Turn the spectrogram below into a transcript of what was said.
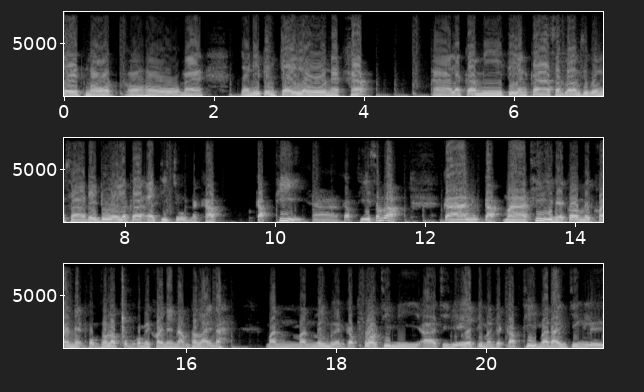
rate mode โอ้โห มา อย่างนี้เป็นใจโลนะครับ อ่า แล้วก็มีตีลังกา360องศาได้ด้วย แล้วก็ attitude นะครับกลับที่ อ่า กลับที่สำหรับการกลับมาที่เนี่ยก็ไม่ค่อยแนะผมสำหรับผมก็ไม่ค่อยแนะนำเท่าไหร่นะ มันมันไม่เหมือนกับพวกที่มีอ่า GPS ที่มันจะกลับที่มาได้จริง หรือ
